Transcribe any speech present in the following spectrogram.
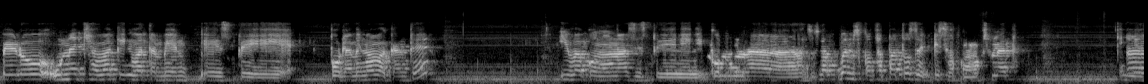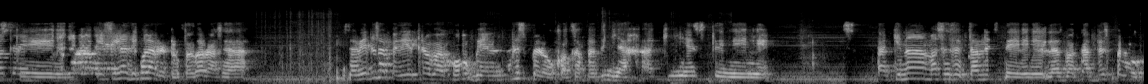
pero una chava que iba también, este, por la misma vacante, iba con unas, este, con unas, bueno, con zapatos de piso, como flat. Y, ah, este, y sí les dijo la reclutadora, o sea, o sea, vienes a pedir trabajo, vienes pero con zapatilla. Aquí, este, aquí nada más aceptan, este, las vacantes, pero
